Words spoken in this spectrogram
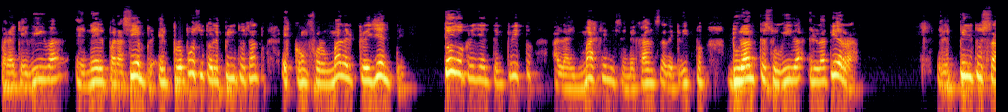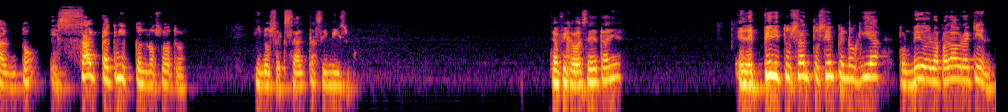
para que viva en Él para siempre. El propósito del Espíritu Santo es conformar al creyente, todo creyente en Cristo, a la imagen y semejanza de Cristo durante su vida en la tierra. El Espíritu Santo exalta a Cristo en nosotros y nos exalta a sí mismo. ¿Se han fijado ese detalle? El Espíritu Santo siempre nos guía por medio de la palabra a quién?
